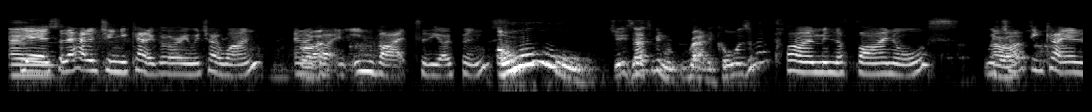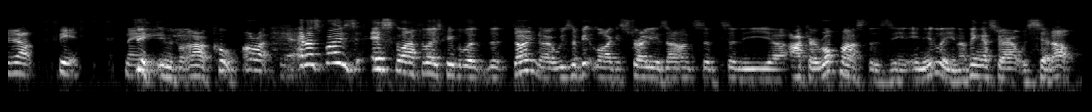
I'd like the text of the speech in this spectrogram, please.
And, Yeah, so they had a junior category, which I won, and I got an invite to the Opens. Oh, geez, that's been radical, isn't it? Climb in the finals, which I think I ended up fifth, maybe. Fifth in the Oh, cool. All right. Yeah. And I suppose Escalade, for those people that, that don't know, was a bit like Australia's answer to the uh, Arco Rockmasters in, in Italy. And I think that's how it was set up.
